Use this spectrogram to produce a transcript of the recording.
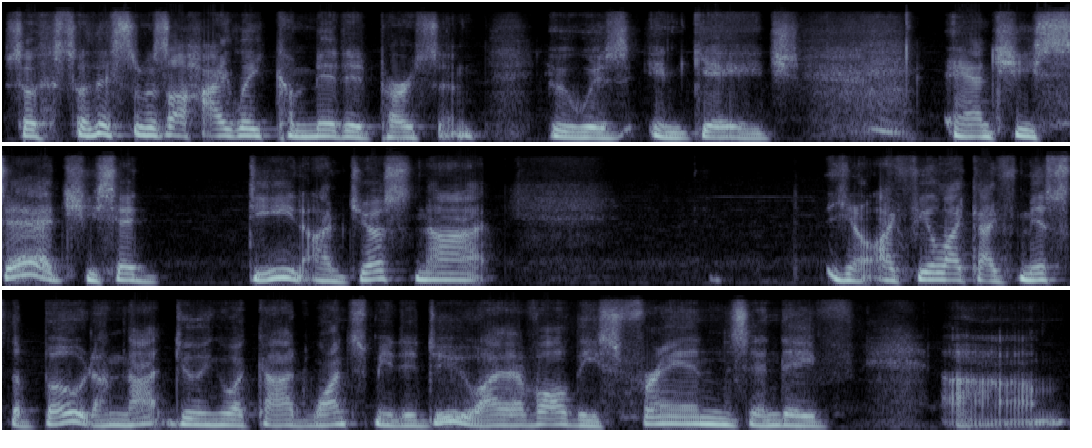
So, so this was a highly committed person who was engaged. And she said, she said, Dean, I'm just not, you know, I feel like I've missed the boat. I'm not doing what God wants me to do. I have all these friends and they've, um,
